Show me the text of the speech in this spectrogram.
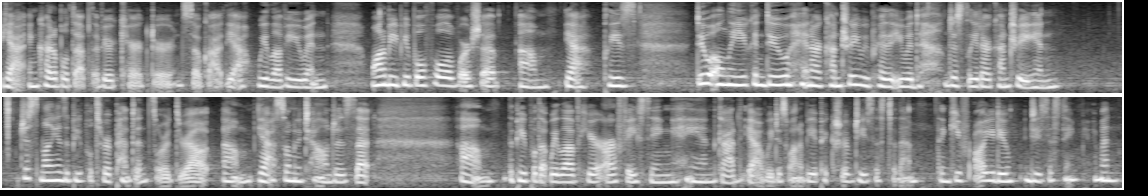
yeah, incredible depth of your character. And so, God, yeah, we love you and want to be people full of worship. Um, yeah, please do what only you can do in our country. We pray that you would just lead our country and just millions of people to repentance, Lord, throughout, um, yeah, so many challenges that um, the people that we love here are facing. And God, yeah, we just want to be a picture of Jesus to them. Thank you for all you do. In Jesus' name, amen.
